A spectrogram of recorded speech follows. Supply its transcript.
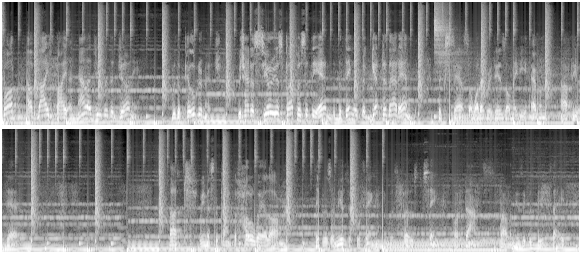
thought of life by analogy with a journey, with a pilgrimage, which had a serious purpose at the end, and the thing was to get to that end, success or whatever it is, or maybe heaven after you're dead. But we missed the point the whole way along. It was a musical thing, and you were supposed to sing or to dance while the music was being played.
